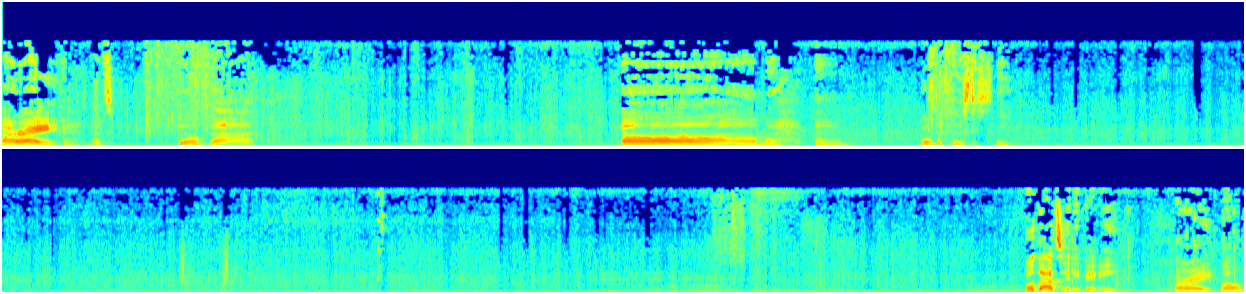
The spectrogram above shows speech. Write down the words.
Alright. Let's build that. Um, build a place to sleep. Well, that's itty bitty. Alright, well.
